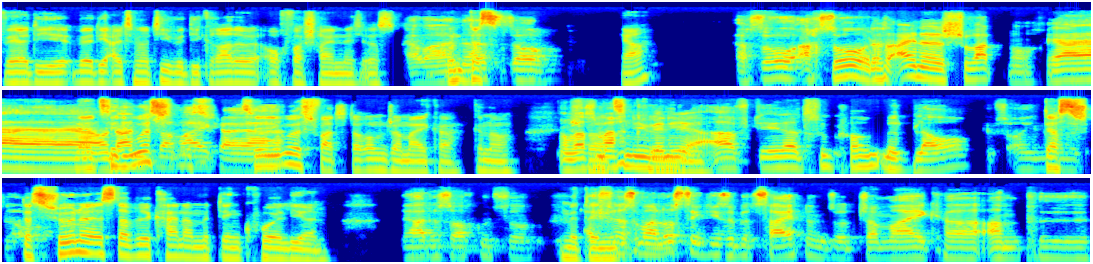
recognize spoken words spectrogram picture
wäre die, wäre die Alternative, die gerade auch wahrscheinlich ist. Aber Und das das- ist doch. Ja? Ach so, ach so, das eine ist Schwatt noch. Ja, ja, ja, ja. Und CDU, ist, Jamaika, ja. CDU ist schwarz, darum Jamaika, genau. Und was Schwarz, machen die, wenn die. AfD dazu kommt mit Blau? Gibt's auch Das, Blau? das Schöne ist, da will keiner mit denen koalieren. Ja, das ist auch gut so. Mit ich finde das immer lustig, diese Bezeichnung, so Jamaika, Ampel,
